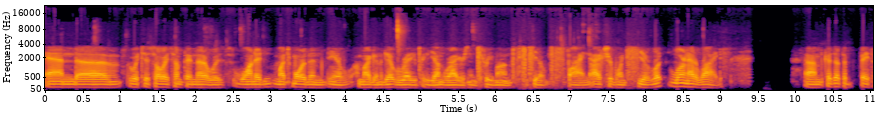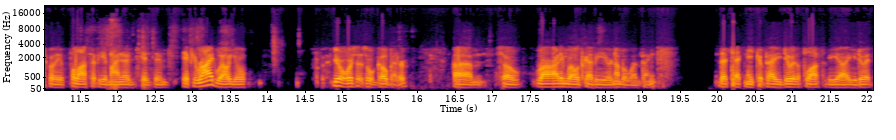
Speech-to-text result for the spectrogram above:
and uh, which is always something that I was wanted much more than you know. Am I going to get ready for the young riders in three months? You know, fine. I actually want you to le- learn how to ride um, because that's a, basically a philosophy of mine. Is if you ride well, you'll your horses will go better. Um, so riding well has got to be your number one thing. The technique of how you do it, the philosophy how you do it,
